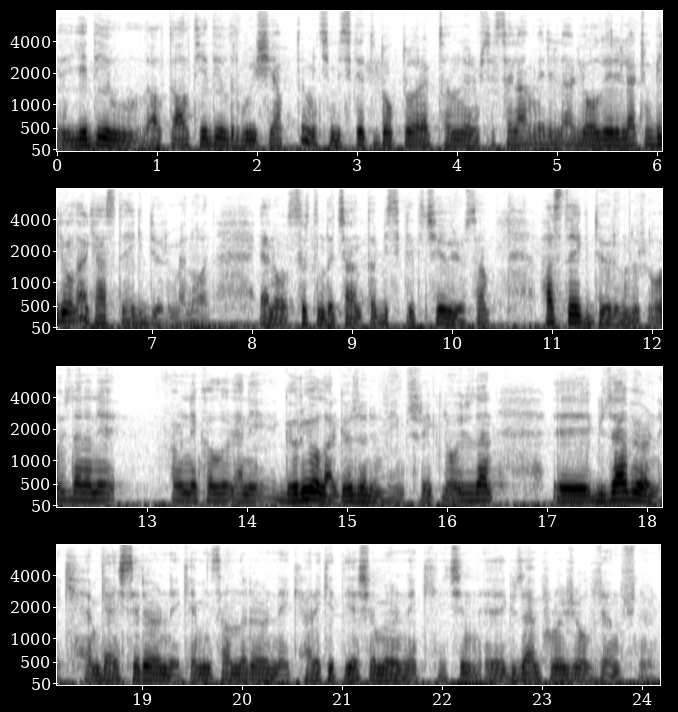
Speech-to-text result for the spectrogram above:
7 yıl, 6-7 yıldır bu işi yaptığım için bisikletli doktor olarak tanınıyorum. İşte selam verirler, yol verirler. Çünkü biliyorlar ki hastaya gidiyorum ben o an. Yani o sırtımda çanta, bisikleti çeviriyorsam hastaya gidiyorumdur. O yüzden hani örnek alır, yani görüyorlar, göz önündeyim sürekli. O yüzden e, güzel bir örnek. Hem gençlere örnek, hem insanlara örnek, hareketli yaşamı örnek için e, güzel bir proje olacağını düşünüyorum.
